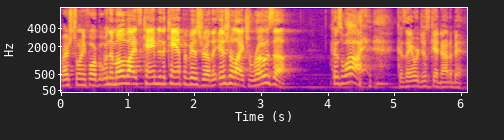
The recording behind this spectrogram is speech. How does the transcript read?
Verse 24 But when the Moabites came to the camp of Israel, the Israelites rose up. Because why? Because they were just getting out of bed.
